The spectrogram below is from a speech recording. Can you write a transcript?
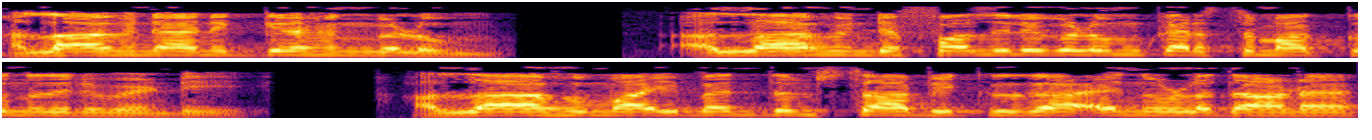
അള്ളാഹുവിന്റെ അനുഗ്രഹങ്ങളും അള്ളാഹുവിന്റെ ഫതിലുകളും കരസ്ഥമാക്കുന്നതിനു വേണ്ടി അള്ളാഹുമായി ബന്ധം സ്ഥാപിക്കുക എന്നുള്ളതാണ്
